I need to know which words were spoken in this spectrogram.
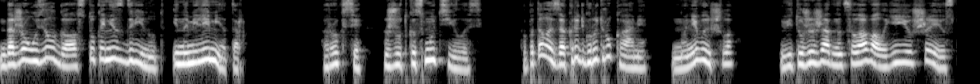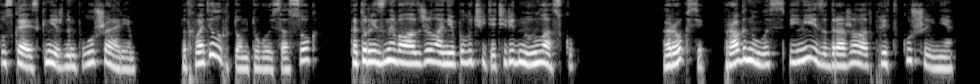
Даже узел галстука не сдвинут и на миллиметр. Рокси жутко смутилась. Попыталась закрыть грудь руками, но не вышло. Вид уже жадно целовал ее шею, спускаясь к нежным полушариям подхватил ртом тугой сосок, который изнывал от желания получить очередную ласку. Рокси прогнулась в спине и задрожала от предвкушения,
